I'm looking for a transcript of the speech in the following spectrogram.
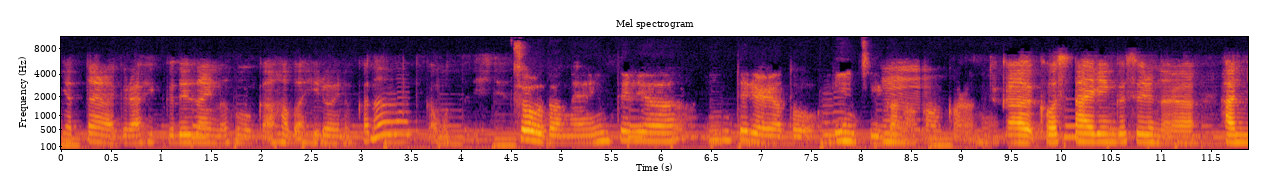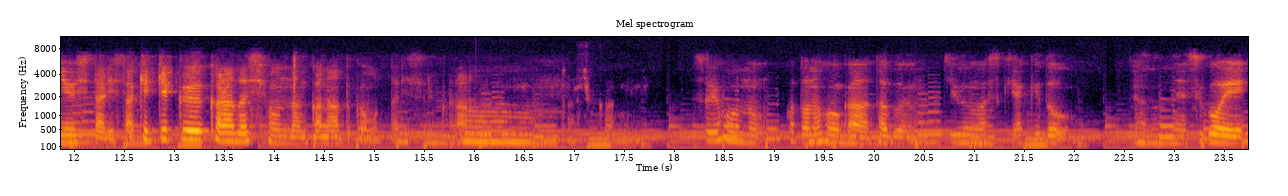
やったらグラフィックデザインの方が幅広いのかなとか思ったりして。そうだね。インテリアインテリアやと現地行かなあかんからね、うん、とかこうスタイリングするなら搬入したりさ結局体資本なんかなとか思ったりするから。うん確かに。そういう方のことの方が多分自分は好きやけどあのねすごい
